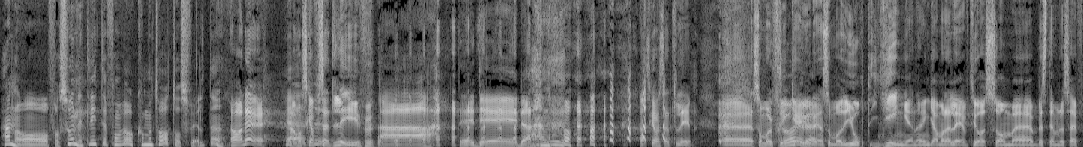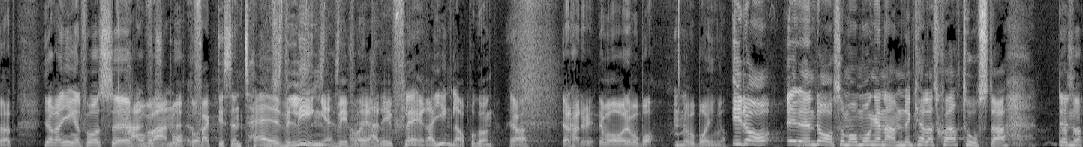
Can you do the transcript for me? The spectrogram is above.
Han har försvunnit lite från vår kommentatorsfält nu. Ja, det. Han har skaffat sig ett liv. Ah, det är det det handlar om. Han har skaffat sig ett liv. Eh, Samuel Frick Så är är ju det. den som har gjort jingeln, en gammal elev till oss som eh, bestämde sig för att göra en jingel för oss. Eh, Han vann supporter. faktiskt en tävling. just det, Vi han vann. hade ju flera jinglar på gång. Ja. ja, det hade vi. Det var, det var bra. Mm. Det var bra jinglar. Idag är det en dag som har många namn. Den kallas skärtorsdag. Den, Jaså?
